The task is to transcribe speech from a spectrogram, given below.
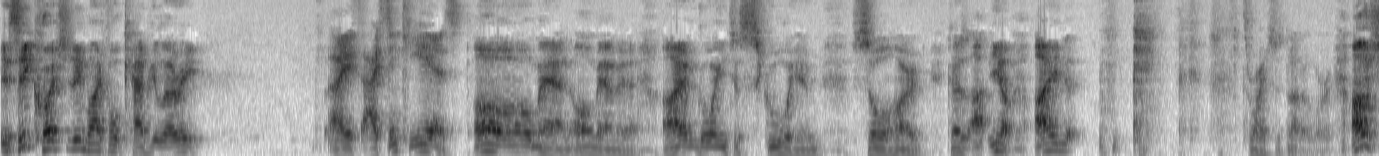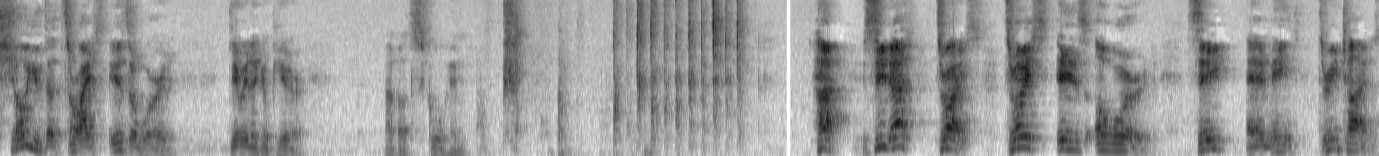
Is he questioning my vocabulary? I I think he is. Oh man, oh man, man. I am going to school him so hard. Because, I, you know, I. thrice is not a word. I'll show you that thrice is a word. Give me the computer. How about school him? Ha! You see that? Thrice. Thrice is a word. See? And it means three times.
